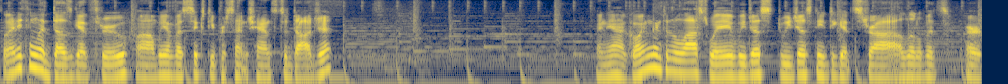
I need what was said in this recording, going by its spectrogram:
So anything that does get through, uh, we have a 60% chance to dodge it. And yeah, going into the last wave, we just we just need to get straw a little bit, or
